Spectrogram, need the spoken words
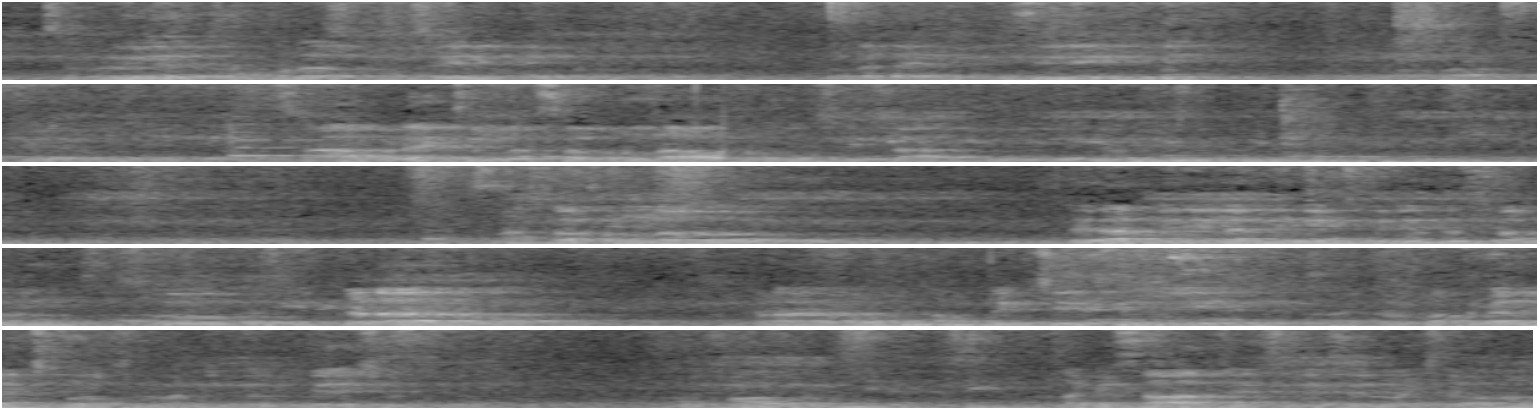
ఇట్స్ ప్రివిలేజ్ మనం కూడా స్మూత్ సేవింగ్ అయిపోతుంది ఈజీలీ సార్ కూడా యాక్చువల్ అసలు రావడం నుంచి సార్కి నర్సాపురంలో there are many learning experiences for me so ఇక్కడ ఇక్కడ కంప్లీట్ చేసింది అక్కడ కొత్తగా నేర్చుకోవాల్సినవన్నీ కలిపి అలాగే సార్ చేసిన అసైన్మెంట్స్ ఏమైనా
